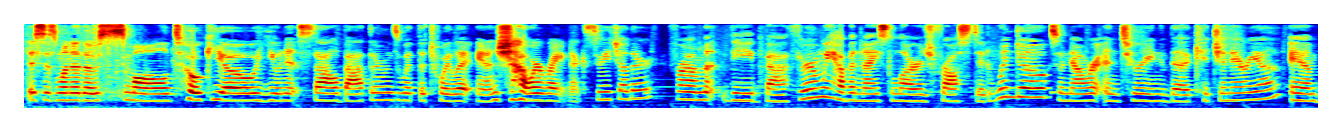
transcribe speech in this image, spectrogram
This is one of those small Tokyo unit style bathrooms with the toilet and shower right next to each other. From the bathroom we have a nice large frosted window so now we're entering the kitchen area and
